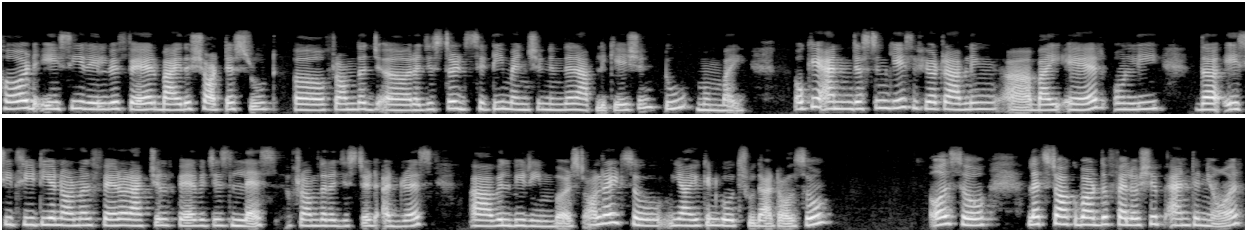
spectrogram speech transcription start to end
third AC railway fare by the shortest route uh, from the uh, registered city mentioned in their application to Mumbai. Okay, and just in case if you're traveling uh, by air, only the AC 3 tier normal fare or actual fare, which is less from the registered address, uh, will be reimbursed. All right, so yeah, you can go through that also. Also, let's talk about the fellowship and tenure.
